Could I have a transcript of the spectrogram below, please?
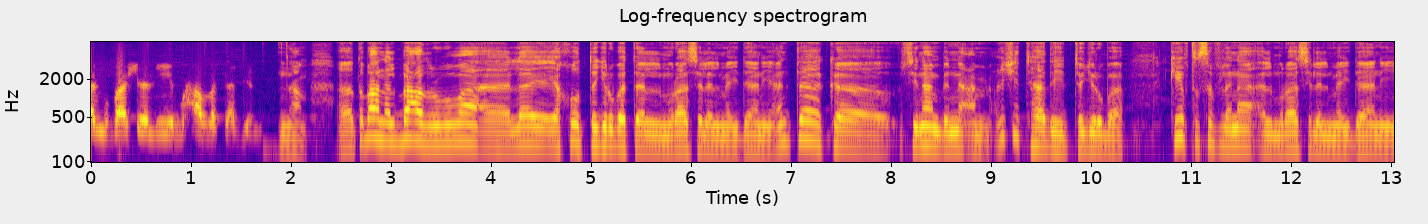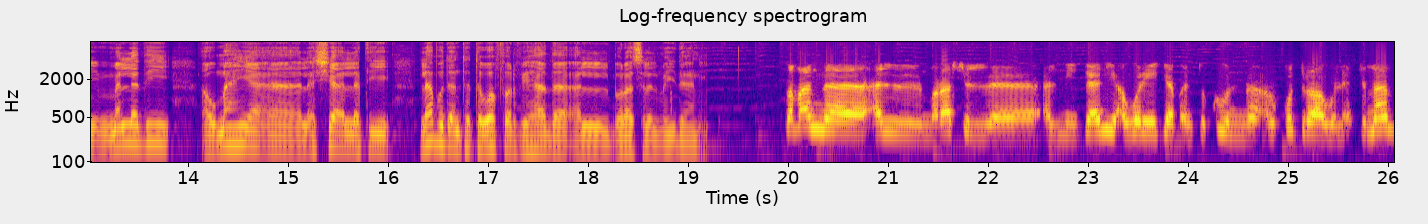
المباشرة لمحافظة أبين. نعم. آه، طبعا البعض ربما آه، لا يخوض تجربة المراسل الميداني أنت كسنان بن نعم عشت هذه التجربة؟ كيف تصف لنا المراسل الميداني؟ ما الذي أو ما هي آه، الأشياء التي لابد أن تتوفر في هذا المراسل الميداني؟ طبعا آه، المراسل آه، الميداني اولا يجب أن تكون القدرة والاهتمام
